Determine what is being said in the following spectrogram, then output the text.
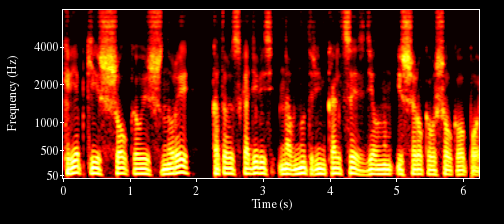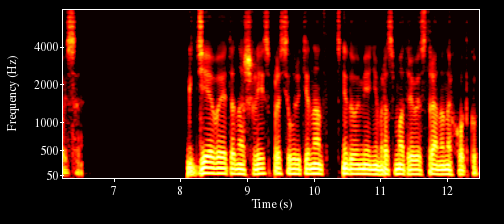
крепкие шелковые шнуры, которые сходились на внутреннем кольце, сделанном из широкого шелкового пояса. «Где вы это нашли?» — спросил лейтенант, с недоумением рассматривая странную находку.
